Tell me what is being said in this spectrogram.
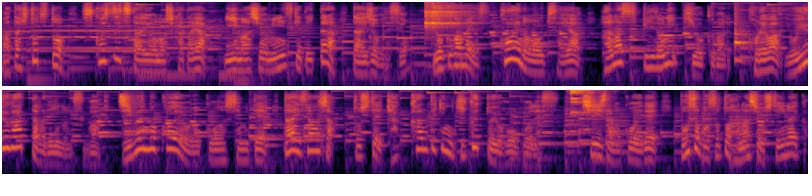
また一つと少しずつ対応の仕方や言い回しを身につけていったら大丈夫ですよ。6番目です。声の大きさや話すスピードに気を配る。これは余裕があったらでいいのですが、自分の声を録音してみて、第三者として客観的に聞くという方法です。小さな声でボソボソと話をしていないか、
